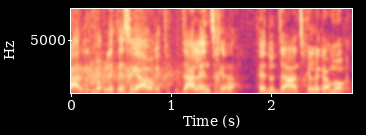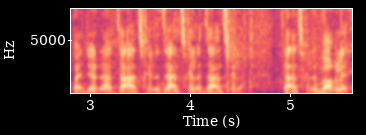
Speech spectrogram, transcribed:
კარგი, მოკლედ ესე გავაკეთეთ. ძალიან ცხელა. თედო ძალიან ცხელა გამოვაღე პანჯარა რა, ძალიან ცხელა, ძალიან ცხელა, ძალიან ცხელა. ძალიან ცხელა. მოკლედ.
